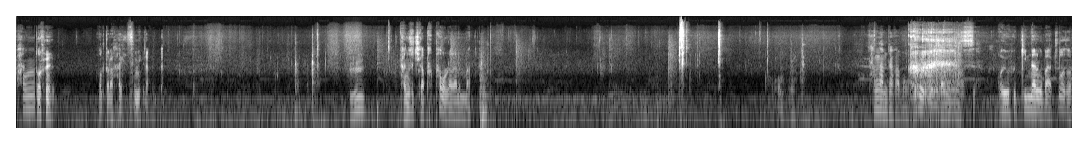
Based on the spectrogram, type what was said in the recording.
황도를 먹도록 하겠습니다. 음, 당 수치가 팍팍 올라가는 맛. 상남자가 뭐 흙을 들고 다니는 거. 어휴 김 나는 거 봐 추워서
